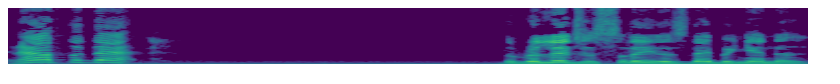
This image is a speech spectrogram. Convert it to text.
And after that, the religious leaders, they begin to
